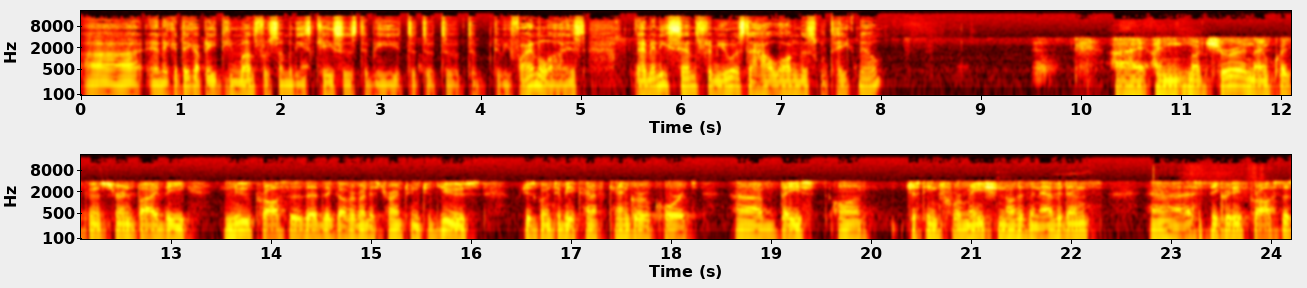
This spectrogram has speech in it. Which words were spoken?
Uh, and it could take up to 18 months for some of these cases to be to, to, to, to, to be finalized. Um, any sense from you as to how long this will take now? I, I'm not sure, and I'm quite concerned by the new process that the government is trying to introduce, which is going to be a kind of kangaroo court uh, based on just information, not even evidence, uh, a secretive process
